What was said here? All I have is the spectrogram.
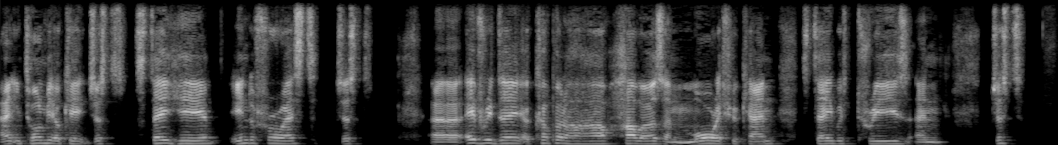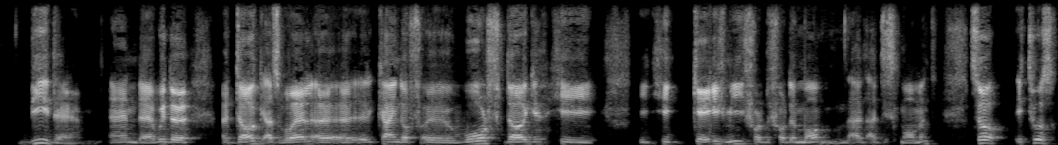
and he told me, okay, just stay here in the forest, just uh, every day a couple of hours and more if you can. Stay with trees and just be there and uh, with a, a, dog as well a, a, kind of a wolf dog he he, he gave me for the for the mom at, at, this moment so it was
